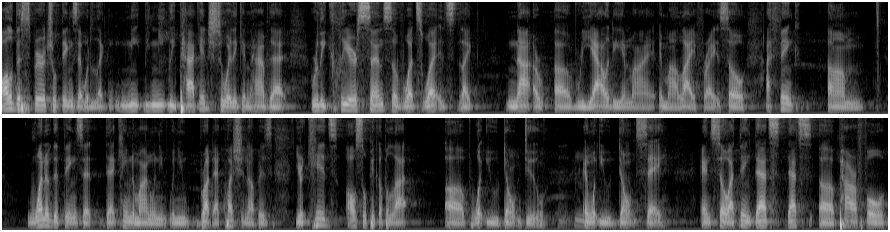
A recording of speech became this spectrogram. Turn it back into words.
all of the spiritual things that would like neat, be neatly packaged to where they can have that really clear sense of what's what. It's like not a, a reality in my in my life, right? So I think um, one of the things that that came to mind when you when you brought that question up is your kids also pick up a lot of what you don't do and what you don't say, and so I think that's that's uh, powerful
